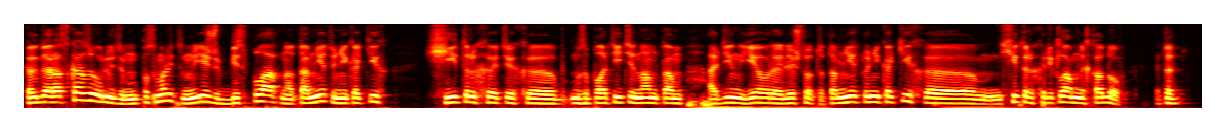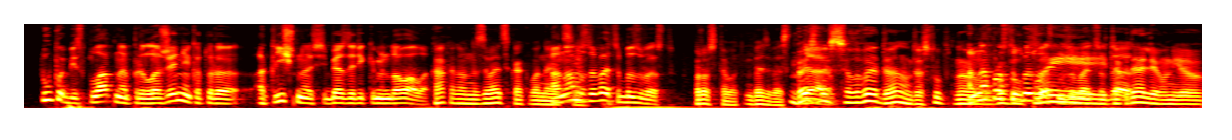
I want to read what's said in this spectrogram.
когда рассказываю людям, ну посмотрите, ну есть же бесплатно, там нету никаких хитрых этих, э, заплатите нам там 1 евро или что-то, там нету никаких э, хитрых рекламных ходов. Это тупо бесплатное приложение, которое отлично себя зарекомендовало. Как оно называется, как вы найти? Оно называется BizVest. Просто вот BizVest. BizVest да. LV, да, она доступна Она в просто Google BizVest Play называется, и да. так далее. Он я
